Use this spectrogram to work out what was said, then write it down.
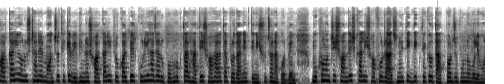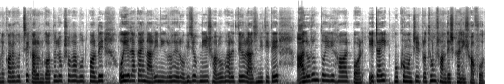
সরকারি অনুষ্ঠানের মঞ্চ থেকে বিভিন্ন সরকারি প্রকল্পের কুড়ি হাজার উপভোক্তার হাতে সহায়তা প্রদানের তিনি সূচনা করবেন। মুখ্যমন্ত্রী সন্দেশখালী সফর রাজনৈতিক দিক থেকেও তাৎপর্যপূর্ণ বলে মনে করা হচ্ছে, কারণ গত লোকসভা ভোট পর্বে ওই এলাকায় নারী নিগ্রহের অভিযোগ নিয়ে সর্বভারতীয় রাজনীতিতে আলোড়ন তৈরি হওয়ার পর এটাই মুখ্যমন্ত্রীর প্রথম সন্দেশখালী সফর।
